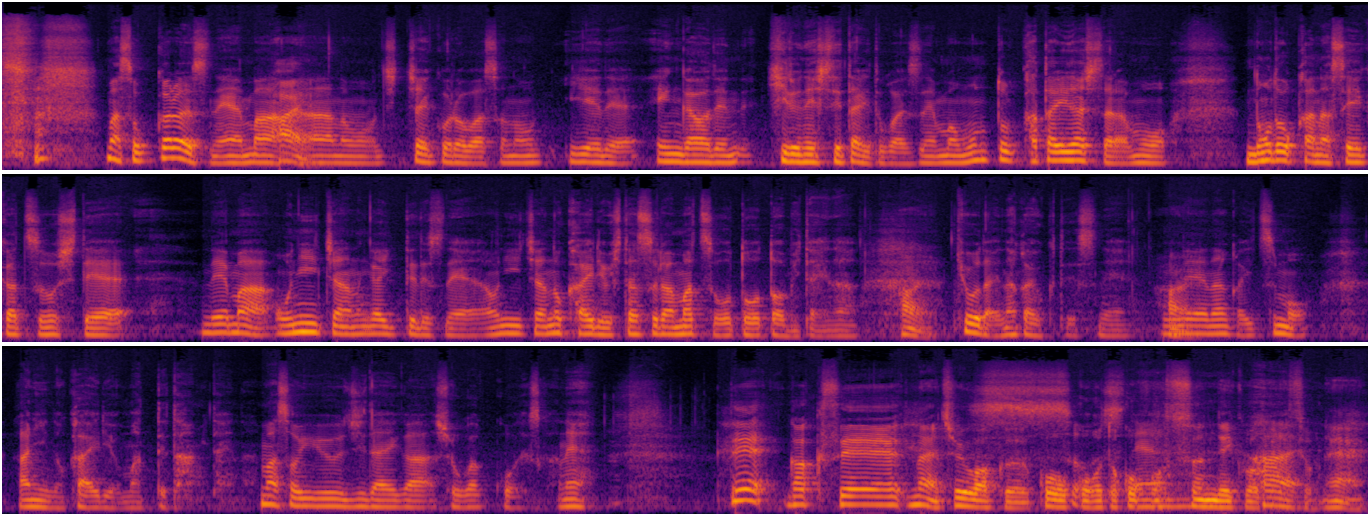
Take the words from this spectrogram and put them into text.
まあそこからですね、まあ、はい、あのちっちゃい頃はその家で縁側で昼寝してたりとかですね、もう本当語りだしたらもうのどかな生活をしてでまあお兄ちゃんがいてですねお兄ちゃんの帰りをひたすら待つ弟みたいな、はい、兄弟仲良くてですね、はい、でなんかいつも兄の帰りを待ってたみたいなまあそういう時代が小学校ですかね。で学生、ね、中学高校とここ進んでいくわけですよね。ね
